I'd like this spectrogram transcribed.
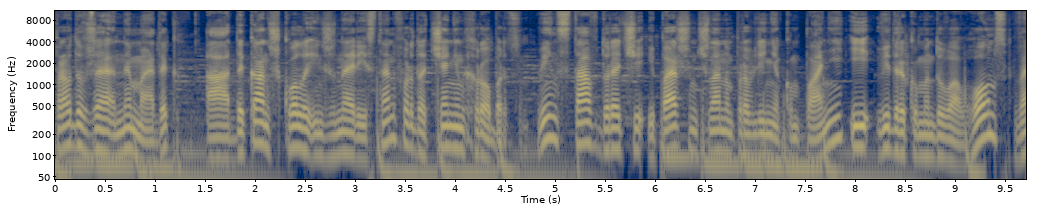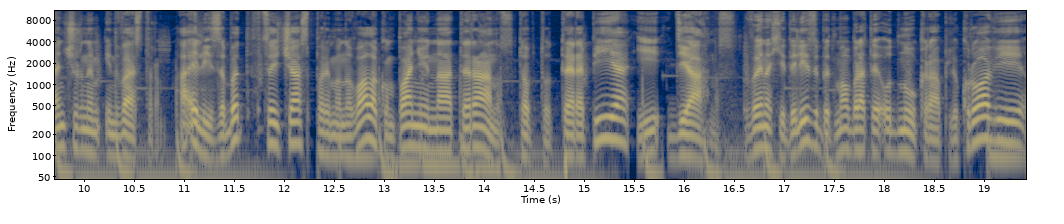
правда, вже не медик. А декан школи інженерії Стенфорда Ченнінг Робертсон. Він став, до речі, і першим членом правління компанії і відрекомендував Голмс венчурним інвесторам. А Елізабет в цей час перейменувала компанію на Теранус, тобто терапія і діагноз. Винахід Елізабет мав брати одну краплю крові,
